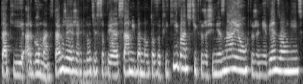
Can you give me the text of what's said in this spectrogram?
taki argument, tak, że jeżeli ludzie sobie sami będą to wyklikiwać, ci, którzy się nie znają, którzy nie wiedzą nic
